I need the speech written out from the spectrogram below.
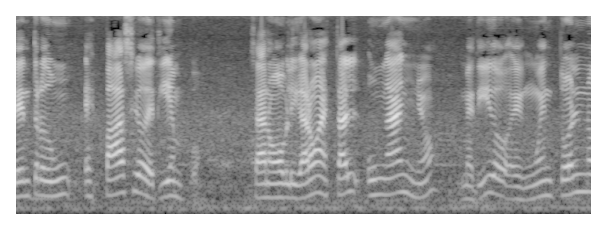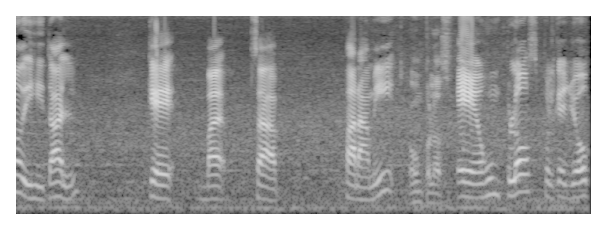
dentro de un espacio de tiempo. O sea, nos obligaron a estar un año metidos en un entorno digital que, va- o sea, para mí Un plus. eh, es un plus porque yo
